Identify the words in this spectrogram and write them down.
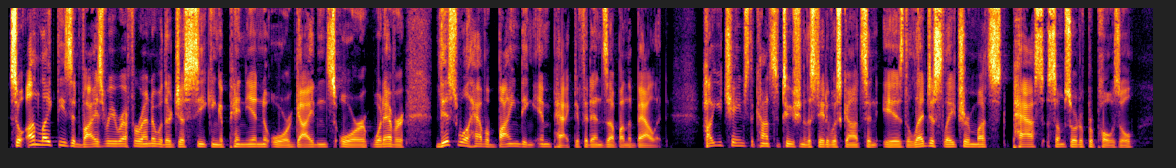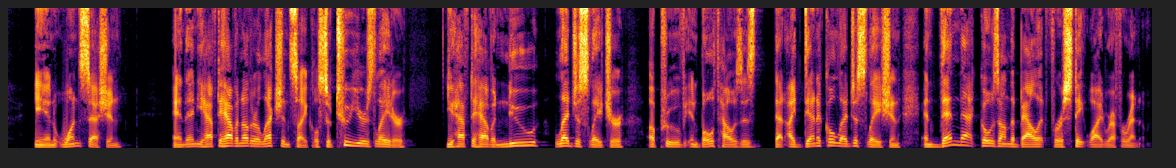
So, unlike these advisory referenda where they're just seeking opinion or guidance or whatever, this will have a binding impact if it ends up on the ballot. How you change the constitution of the state of Wisconsin is the legislature must pass some sort of proposal in one session, and then you have to have another election cycle. So, two years later, you have to have a new legislature approve in both houses that identical legislation, and then that goes on the ballot for a statewide referendum.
